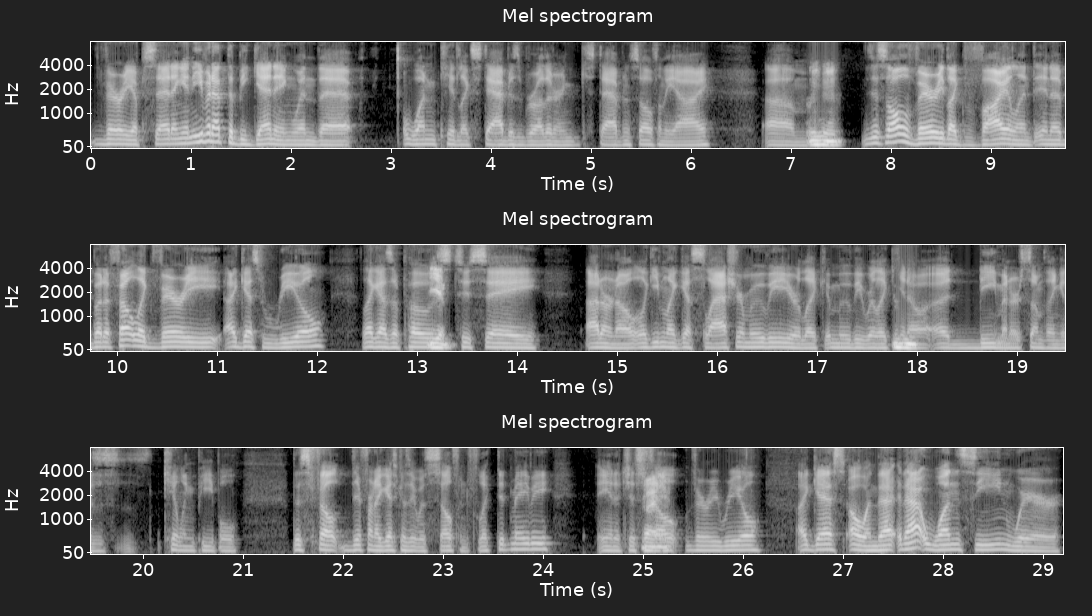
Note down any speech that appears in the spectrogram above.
very upsetting." And even at the beginning, when the one kid like stabbed his brother and stabbed himself in the eye, um, mm-hmm. just all very like violent in it, but it felt like very, I guess, real, like as opposed yep. to say I don't know, like even like a slasher movie or like a movie where like, mm-hmm. you know, a demon or something is, killing people. This felt different, I guess, because it was self inflicted, maybe, and it just right. felt very real. I guess. Oh, and that that one scene where,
